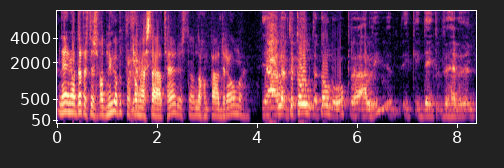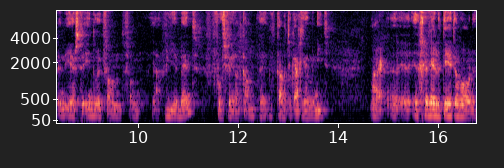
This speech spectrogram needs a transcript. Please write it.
Nee, nou dat is dus wat nu op het programma Ja. staat. Hè? Dus dan nog een paar dromen. Ja, leuk. Daar komen, komen we op, uh. Ik, ik denk, we hebben een, een eerste indruk van, van ja, wie je bent. Voor zover dat kan. Hè. Dat kan natuurlijk eigenlijk helemaal niet. Maar eh, gerelateerd aan wonen.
